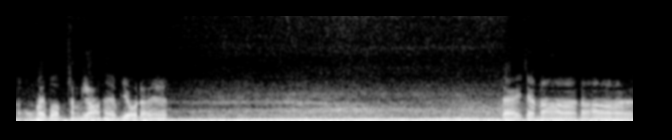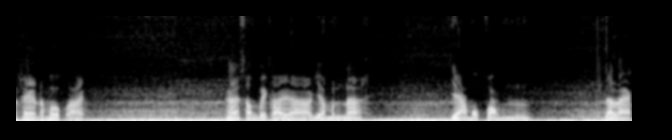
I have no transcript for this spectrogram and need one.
nó cũng phải bơm xăng gió thêm vô để để cho nó nó xe nó mượt lại. À, xong việc rồi à, giờ mình à, dạo một vòng Đà Lạt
